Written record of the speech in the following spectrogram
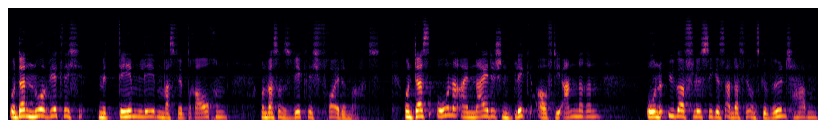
Und dann nur wirklich mit dem leben, was wir brauchen und was uns wirklich Freude macht. Und das ohne einen neidischen Blick auf die anderen, ohne Überflüssiges, an das wir uns gewöhnt haben,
